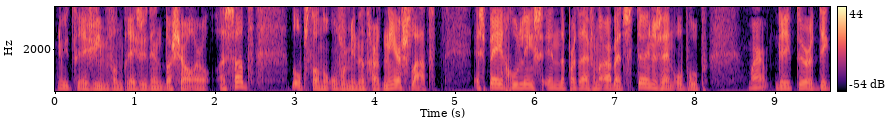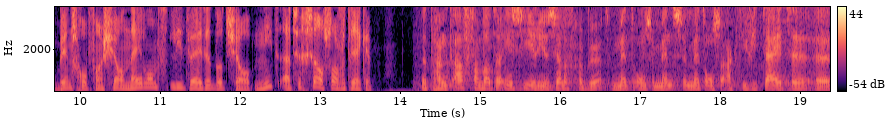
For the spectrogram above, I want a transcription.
nu het regime van president Bashar al-Assad de opstanden onverminderd hard neerslaat. SP, GroenLinks en de Partij van de Arbeid steunen zijn oproep. Maar directeur Dick Benschop van Shell Nederland liet weten dat Shell niet uit zichzelf zal vertrekken. Het hangt af van wat er in Syrië zelf gebeurt. Met onze mensen, met onze activiteiten. Uh, uh,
